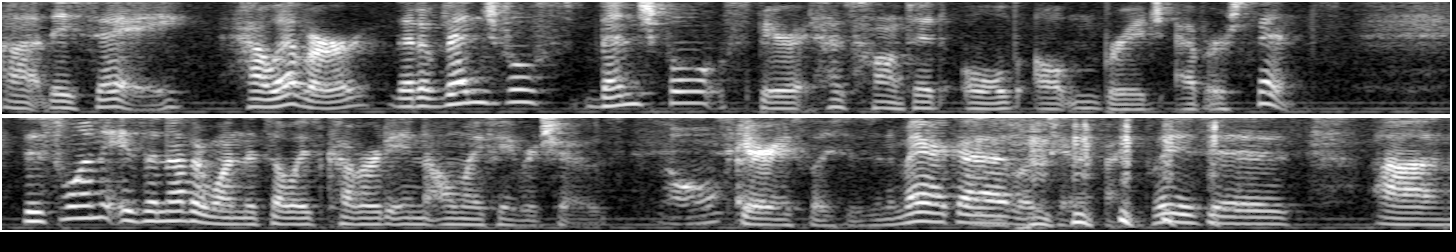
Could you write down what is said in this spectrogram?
Uh, they say, however, that a vengeful, vengeful spirit has haunted Old Alton Bridge ever since. This one is another one that's always covered in all my favorite shows. Oh, okay. Scariest places in America, most terrifying places. Uh,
